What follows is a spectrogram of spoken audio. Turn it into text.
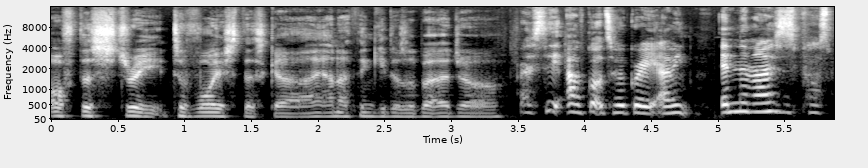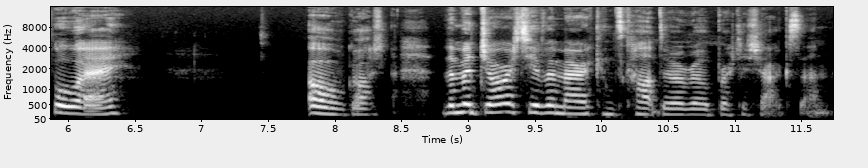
off the street to voice this guy, and I think he does a better job. I see. I've got to agree. I mean, in the nicest possible way. Oh gosh, the majority of Americans can't do a real British accent.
